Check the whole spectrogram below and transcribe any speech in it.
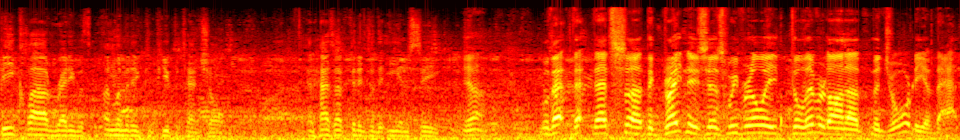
be cloud ready with unlimited compute potential, and how does that fit into the EMC? Yeah, well that, that that's, uh, the great news is we've really delivered on a majority of that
